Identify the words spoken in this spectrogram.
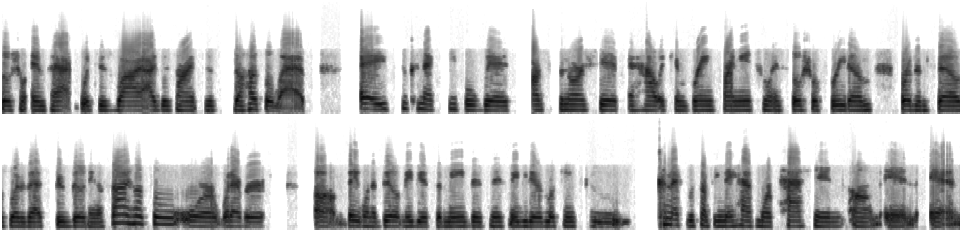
social impact, which is why I designed this, the Hustle Lab. A, to connect people with entrepreneurship and how it can bring financial and social freedom for themselves, whether that's through building a side hustle or whatever um, they want to build. Maybe it's a main business. Maybe they're looking to connect with something they have more passion um, in, and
